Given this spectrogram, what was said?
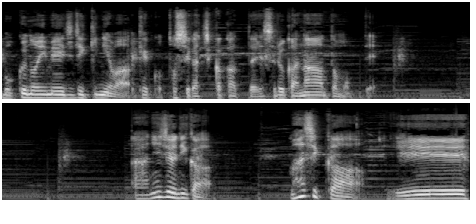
う？僕のイメージ的には結構年が近かったりするかなと思って。あ、22か。マジか。ええい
